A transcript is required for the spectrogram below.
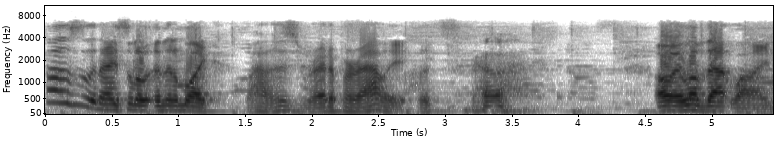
"Oh, this is a nice little," and then I'm like, "Wow, this is right up our alley." Let's. Oh, I love that line.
